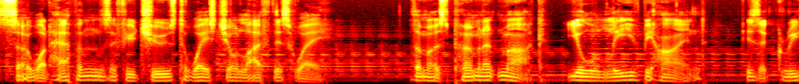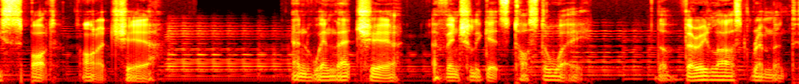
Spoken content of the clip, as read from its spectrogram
So, what happens if you choose to waste your life this way? The most permanent mark you will leave behind is a grease spot on a chair. And when that chair eventually gets tossed away, the very last remnant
